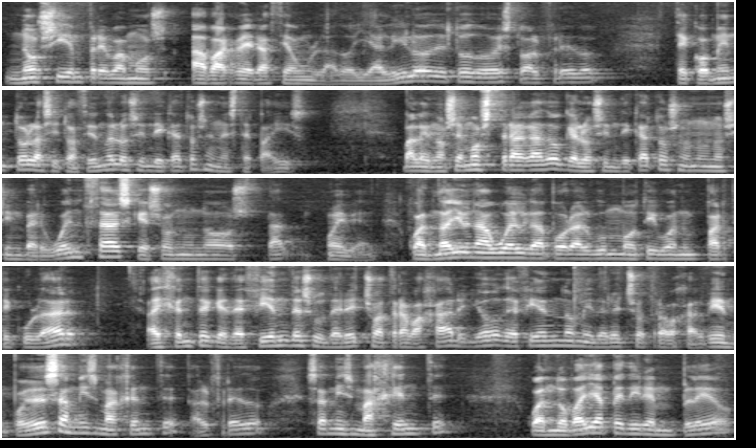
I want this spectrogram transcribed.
no siempre vamos a barrer hacia un lado. Y al hilo de todo esto, Alfredo, te comento la situación de los sindicatos en este país. Vale, nos hemos tragado que los sindicatos son unos sinvergüenzas, que son unos... Muy bien. Cuando hay una huelga por algún motivo en particular, hay gente que defiende su derecho a trabajar, yo defiendo mi derecho a trabajar. Bien, pues esa misma gente, Alfredo, esa misma gente, cuando vaya a pedir empleo,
